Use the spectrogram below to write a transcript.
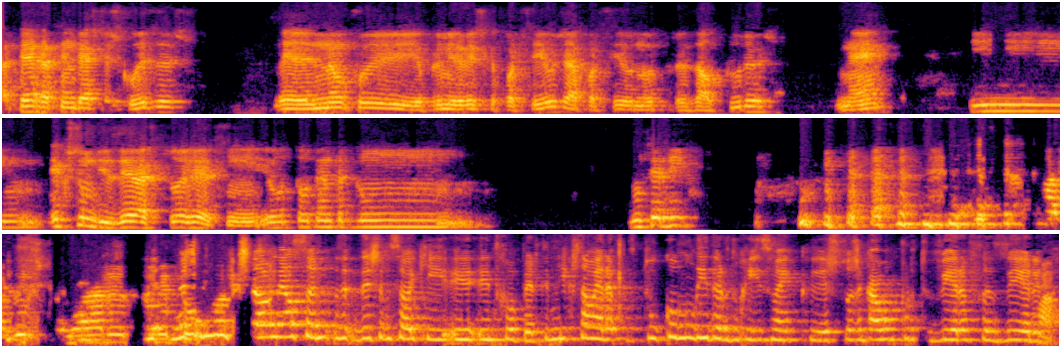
a Terra tem destas coisas. não foi a primeira vez que apareceu, já apareceu noutras alturas, né? E eu costumo dizer às pessoas é assim, eu estou dentro de um, um ser vivo. Mas a minha questão, Nelson, deixa-me só aqui interromper. A minha questão era: tu, como líder do riso, é que as pessoas acabam por te ver a fazer ah.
